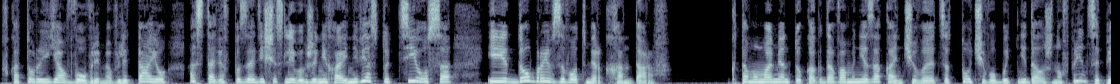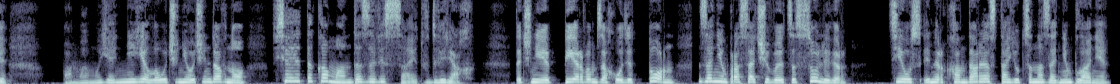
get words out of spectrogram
в который я вовремя влетаю, оставив позади счастливых жениха и невесту Тиуса и добрый взвод меркхандаров. К тому моменту, когда во мне заканчивается то, чего быть не должно в принципе, по-моему, я не ела очень и очень давно, вся эта команда зависает в дверях. Точнее, первым заходит Торн, за ним просачивается Соливер, Тиус и Меркхандары остаются на заднем плане.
